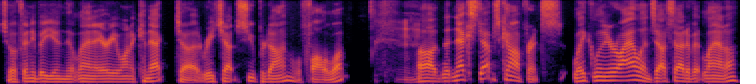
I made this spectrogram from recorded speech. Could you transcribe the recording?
So if anybody in the Atlanta area want to connect, uh, reach out to Super Don. We'll follow up. Mm-hmm. Uh, the Next Steps Conference, Lake Lanier Islands outside of Atlanta.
